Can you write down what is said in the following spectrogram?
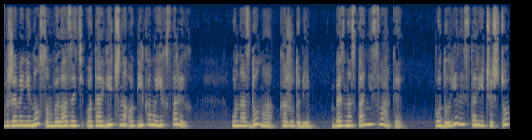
Вже мені носом вилазить ота вічна опіка моїх старих. У нас дома, кажу тобі, безнастанні сварки. Подуріли старі, чи що?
